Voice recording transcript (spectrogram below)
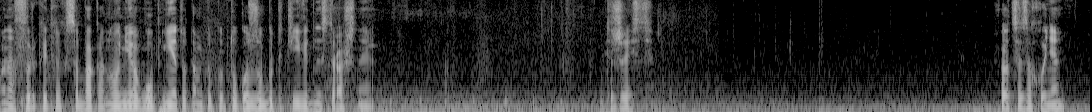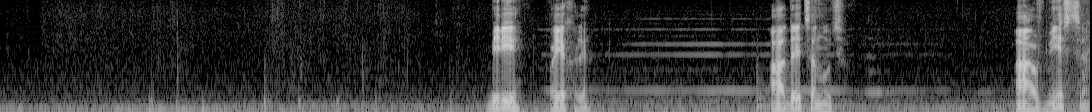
Она фыркает, как собака. Но у нее губ нету. Там только, только зубы такие видны страшные. Это жесть. Что это за хуйня? Бери, поехали. А, дай тянуть. А, вместе?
